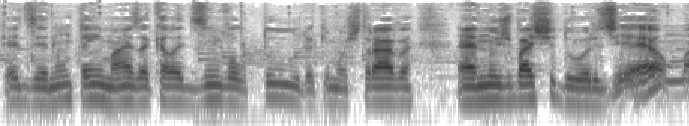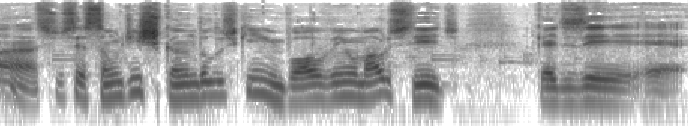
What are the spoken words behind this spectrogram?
Quer dizer, não tem mais aquela desenvoltura que mostrava é, nos bastidores. E é uma sucessão de escândalos que envolvem o Mauro Cid. Quer dizer, é,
